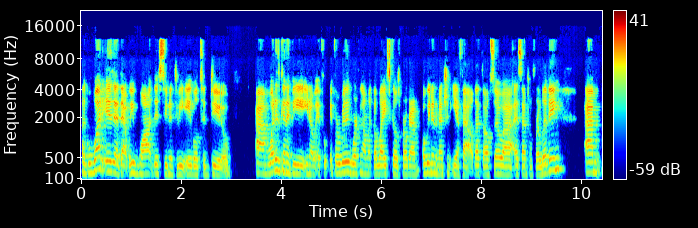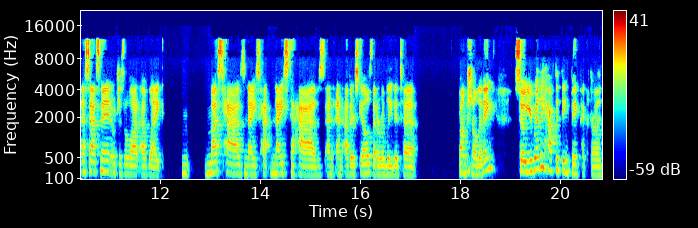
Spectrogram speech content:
Like, what is it that we want this student to be able to do? Um, what is going to be, you know, if, if we're really working on like a life skills program, oh, we didn't mention EFL. That's also uh, essential for living um, assessment, which is a lot of like must haves, nice, ha- nice to haves, and, and other skills that are related to functional living. So you really have to think big picture. Like,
